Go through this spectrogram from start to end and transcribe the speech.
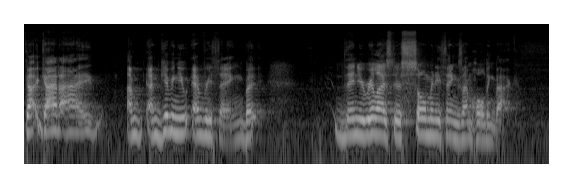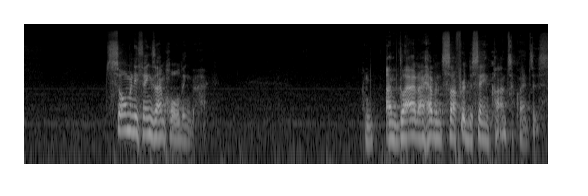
God, God I, I'm, I'm giving you everything, but then you realize there's so many things I'm holding back. So many things I'm holding back. I'm, I'm glad I haven't suffered the same consequences.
